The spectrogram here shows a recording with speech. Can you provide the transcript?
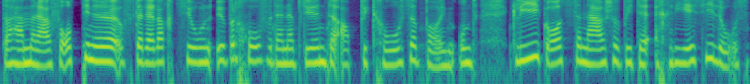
Da haben wir auch Fotos auf der Redaktion bekommen von diesen blühenden Aprikosenbäumen. Und gleich geht es dann auch schon bei der Krise los.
